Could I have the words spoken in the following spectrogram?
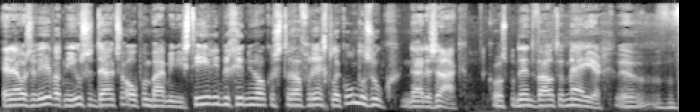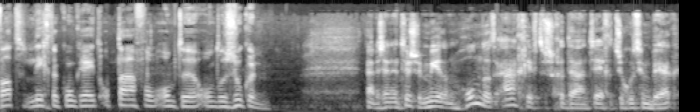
En nou is er weer wat nieuws. Het Duitse Openbaar Ministerie begint nu ook een strafrechtelijk onderzoek naar de zaak. Correspondent Wouter Meijer, uh, wat ligt er concreet op tafel om te onderzoeken? Nou, er zijn intussen meer dan 100 aangiftes gedaan tegen Gutenberg.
